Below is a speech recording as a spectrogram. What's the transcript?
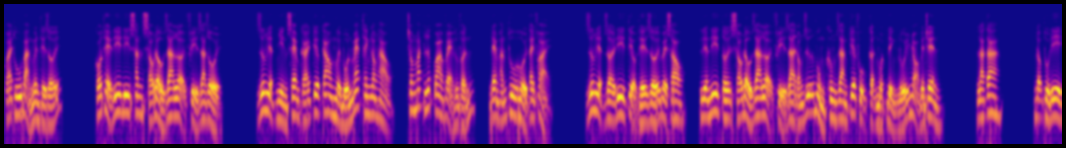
quái thú bản nguyên thế giới. Có thể đi đi săn sáu đầu ra lợi phỉ ra rồi. Dương liệt nhìn xem cái kia cao mười bốn mét thanh long hào, trong mắt lướt qua vẻ hưng phấn, đem hắn thu hồi tay phải. Dương liệt rời đi tiểu thế giới về sau, liền đi tới sáu đầu ra lợi phỉ ra đóng giữ vùng không gian kia phụ cận một đỉnh núi nhỏ bên trên. Là ta. Động thủ đi.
